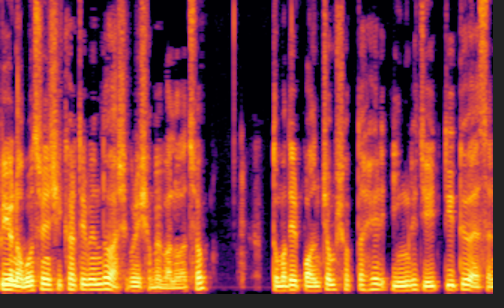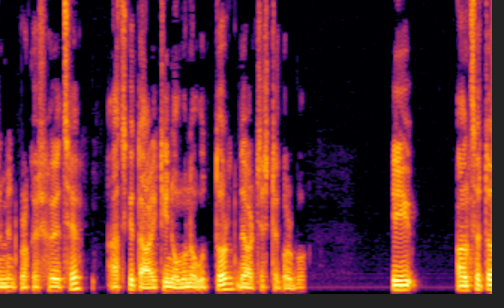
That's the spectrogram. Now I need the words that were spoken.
প্রিয় নবম শ্রেণির শিক্ষার্থীবৃন্দ, আশা করি সবাই ভালো আছো। তোমাদের পঞ্চম সপ্তাহের ইংরেজি তৃতীয় অ্যাসাইনমেন্ট প্রকাশ হয়েছে। আজকে তার একটি নমুনা উত্তর দেওয়ার চেষ্টা করব। এই আনসারটা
